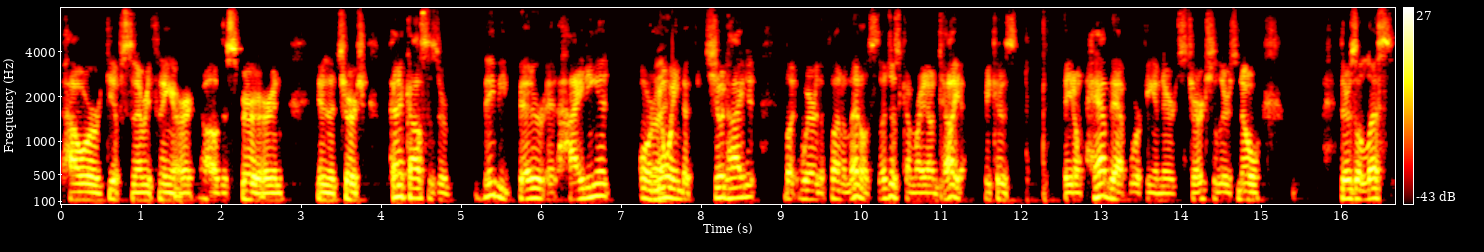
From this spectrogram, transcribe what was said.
power gifts and everything are of the Spirit are in in the church. Pentecostals are maybe better at hiding it or Right. knowing that they should hide it, but where the fundamentalists, they'll just come right out and tell you because they don't have that working in their church. So there's no there's a less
